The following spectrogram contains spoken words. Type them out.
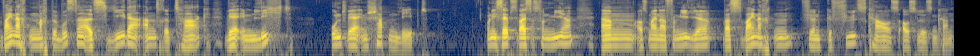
Weihnachten macht bewusster als jeder andere Tag, wer im Licht und wer im Schatten lebt. Und ich selbst weiß es von mir, ähm, aus meiner Familie, was Weihnachten für ein Gefühlschaos auslösen kann.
